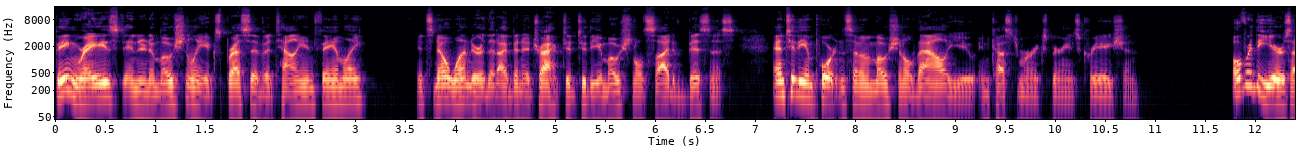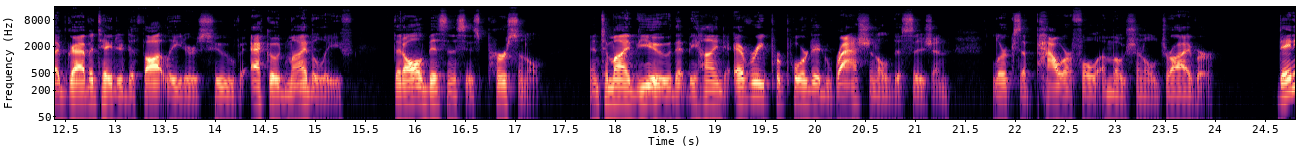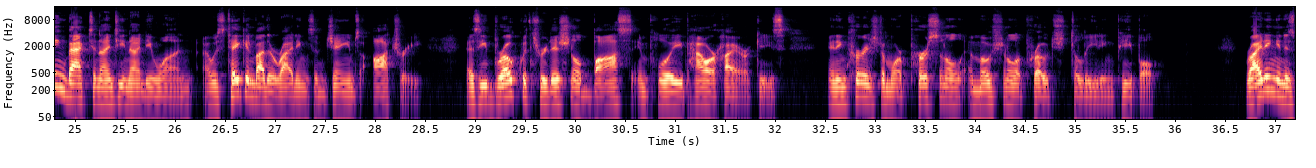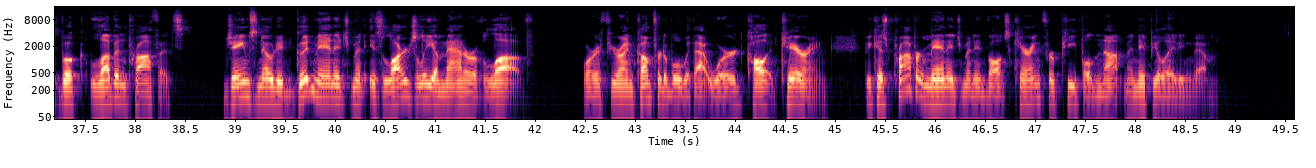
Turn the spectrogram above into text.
Being raised in an emotionally expressive Italian family, it's no wonder that I've been attracted to the emotional side of business and to the importance of emotional value in customer experience creation. Over the years, I've gravitated to thought leaders who've echoed my belief that all business is personal, and to my view that behind every purported rational decision lurks a powerful emotional driver. Dating back to 1991, I was taken by the writings of James Autry as he broke with traditional boss employee power hierarchies and encouraged a more personal, emotional approach to leading people. Writing in his book Love and Profits, James noted good management is largely a matter of love, or if you're uncomfortable with that word, call it caring, because proper management involves caring for people, not manipulating them.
